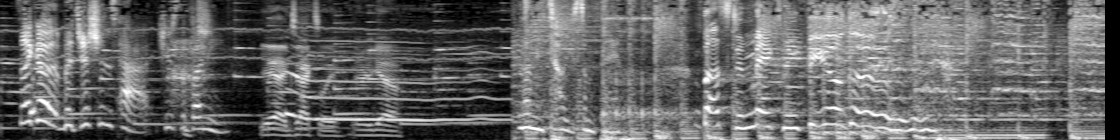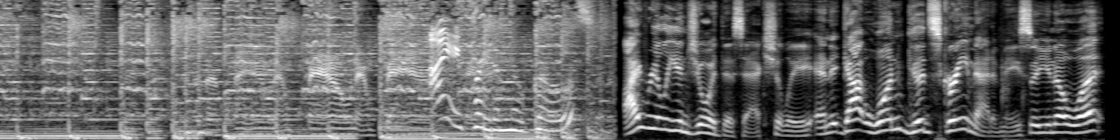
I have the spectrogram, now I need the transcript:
It's like a magician's hat. She's the bunny. Yeah, exactly. There you go. Let me tell you something. Bustin' makes me feel good. Of no ghosts. I really enjoyed this actually, and it got one good scream out of me. So you know what?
